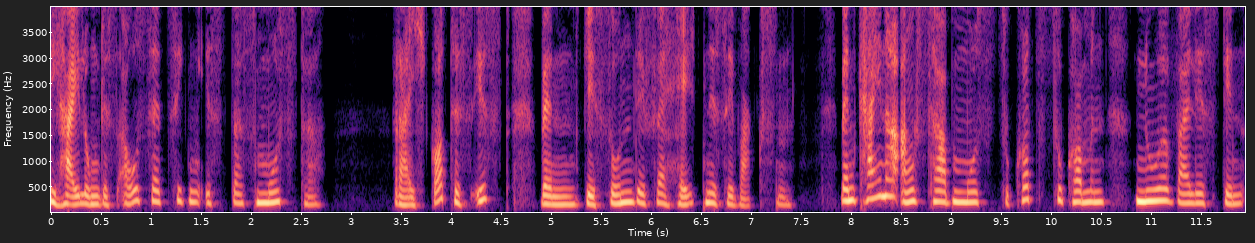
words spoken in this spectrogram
Die Heilung des Aussätzigen ist das Muster. Reich Gottes ist, wenn gesunde Verhältnisse wachsen, wenn keiner Angst haben muss, zu kurz zu kommen, nur weil es den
